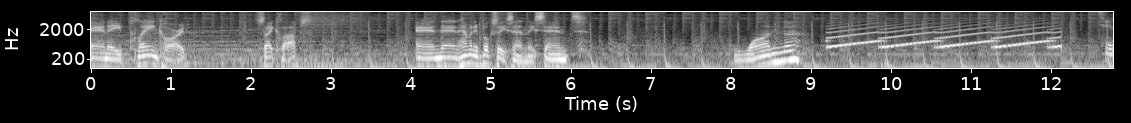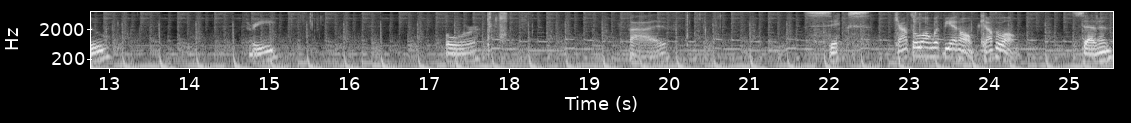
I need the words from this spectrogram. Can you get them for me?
and a playing card, Cyclops. And then how many books they send? They sent one, Two, three, four, six. Count along with me at home. Count along. Seven,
